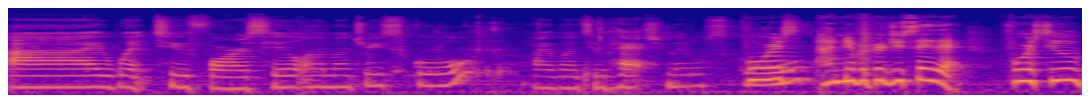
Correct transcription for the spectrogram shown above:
I went to Forest Hill Elementary School. I went to Hatch Middle School. Forest. I never heard you say that. Forest Hill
